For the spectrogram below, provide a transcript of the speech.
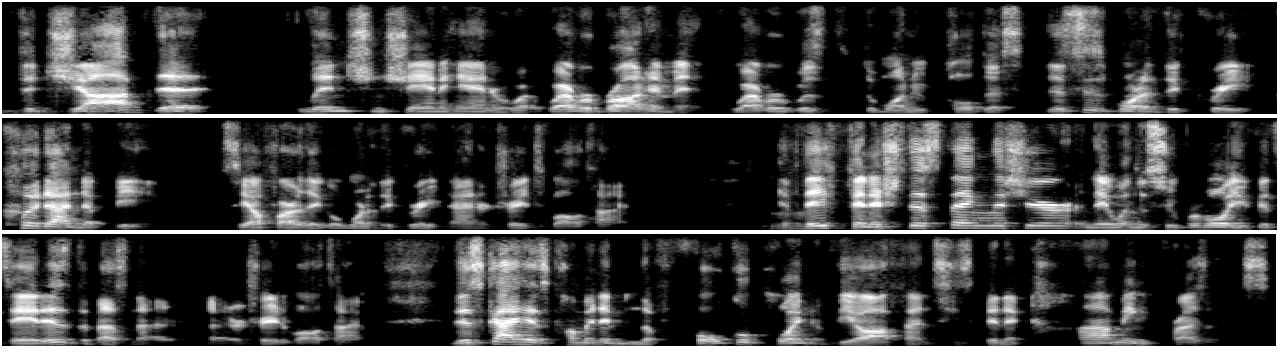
The job that Lynch and Shanahan or wh- whoever brought him in, whoever was the one who pulled this, this is one of the great, could end up being, see how far they go, one of the great Niner trades of all time. If mm-hmm. they finish this thing this year and they win the Super Bowl, you could say it is the best Niner, Niner trade of all time. This guy has come in and been the focal point of the offense. He's been a calming presence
